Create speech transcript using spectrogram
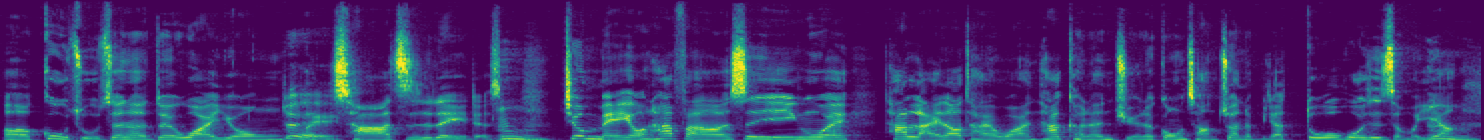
呃，雇主真的对外佣很差之类的，嗯，就没有。他反而是因为他来到台湾，他可能觉得工厂赚的比较多，或是怎么样，嗯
